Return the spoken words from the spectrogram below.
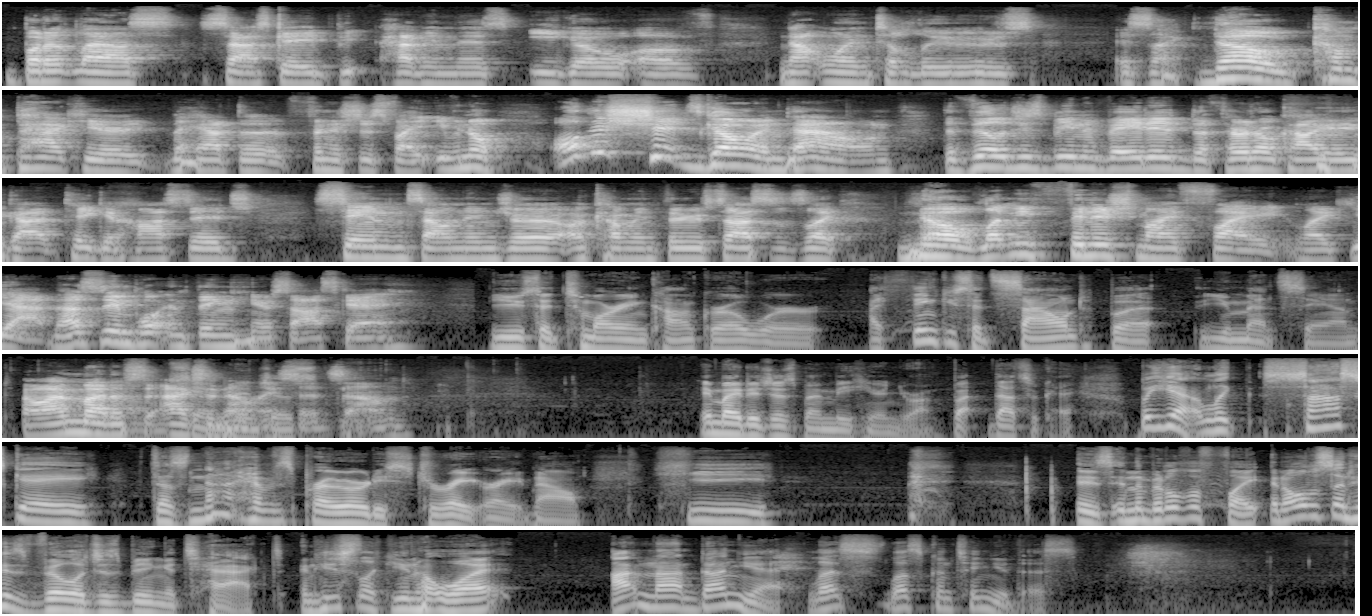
But at last, Sasuke having this ego of not wanting to lose is like, no, come back here. They have to finish this fight, even though all this shit's going down. The village is being invaded. The third Hokage got taken hostage. Sand and Sound Ninja are coming through. Sasuke's like, no, let me finish my fight. Like, yeah, that's the important thing here, Sasuke. You said Temari and Kankuro were, I think you said sound, but you meant sand. Oh, I might have um, accidentally said sound. It might have just been me hearing you wrong, but that's okay. But yeah, like Sasuke does not have his priorities straight right now. He is in the middle of a fight, and all of a sudden his village is being attacked, and he's like, you know what? I'm not done yet. Let's let's continue this.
